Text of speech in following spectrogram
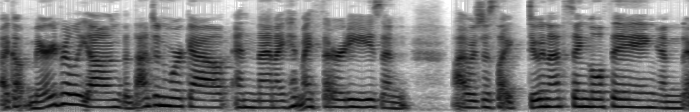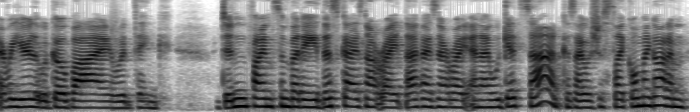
I got married really young, but that didn't work out. And then I hit my 30s and I was just like doing that single thing. And every year that would go by, I would think, I didn't find somebody. This guy's not right. That guy's not right. And I would get sad because I was just like, oh my God, I'm,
